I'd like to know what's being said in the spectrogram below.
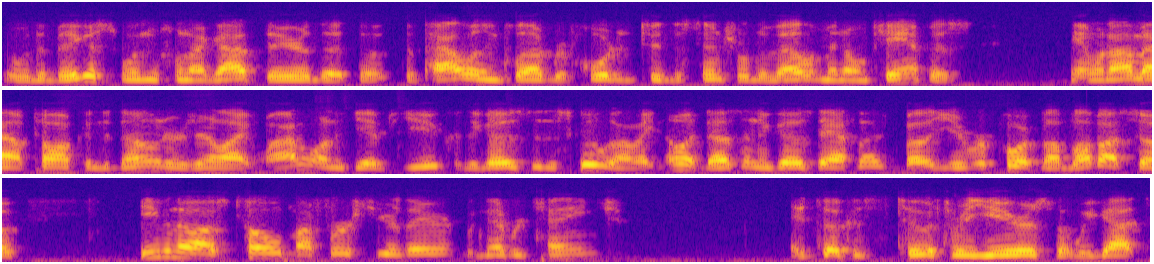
or the biggest ones, when I got there, the, the, the Paladin Club reported to the central development on campus. And when I'm out talking to donors, they're like, "Well, I don't want to give to you because it goes to the school." I'm like, "No, it doesn't. It goes to athletics." Well, you report, blah blah blah. So, even though I was told my first year there would never change, it took us two or three years, but we got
